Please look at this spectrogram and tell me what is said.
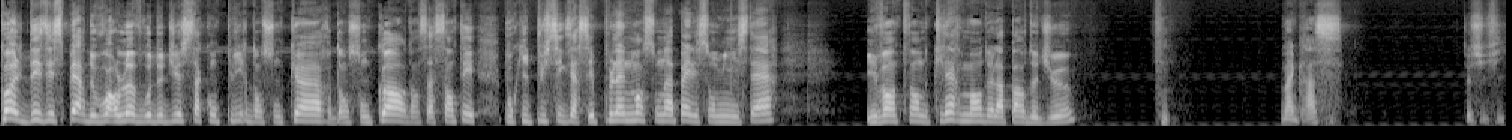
Paul désespère de voir l'œuvre de Dieu s'accomplir dans son cœur, dans son corps, dans sa santé, pour qu'il puisse exercer pleinement son appel et son ministère. Il va entendre clairement de la part de Dieu, ma grâce te suffit.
